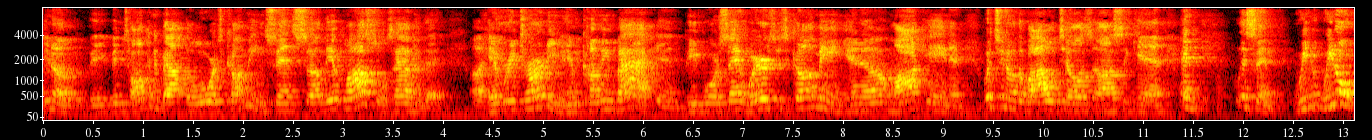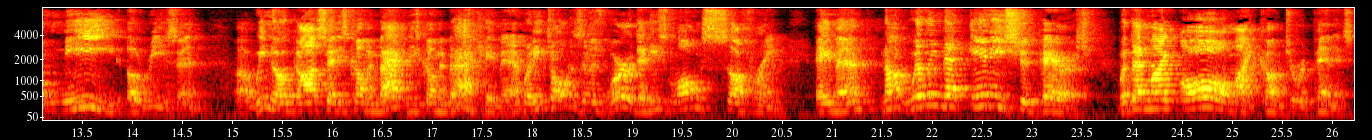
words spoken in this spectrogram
you know, they've been talking about the Lord's coming since the apostles, haven't they? uh, him returning, him coming back, and people are saying, "Where's his coming?" You know, mocking, and but you know, the Bible tells us again. And listen, we we don't need a reason. Uh, we know God said He's coming back, and He's coming back, Amen. But He told us in His Word that He's long suffering, Amen, not willing that any should perish, but that might all might come to repentance.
